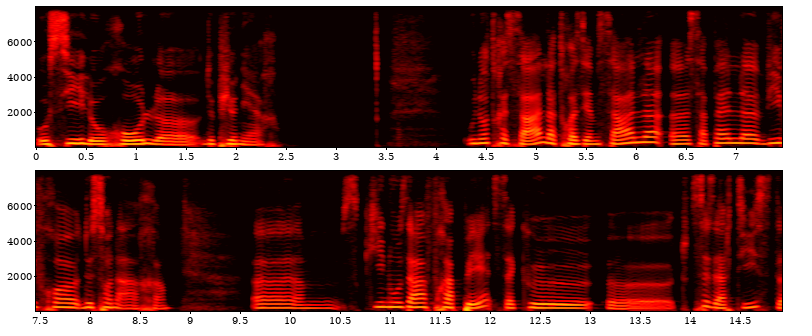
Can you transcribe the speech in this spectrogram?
aussi le rôle euh, de pionnière. Une autre salle, la troisième salle, euh, s'appelle Vivre de son art. Euh, ce qui nous a frappé, c'est que euh, toutes ces artistes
